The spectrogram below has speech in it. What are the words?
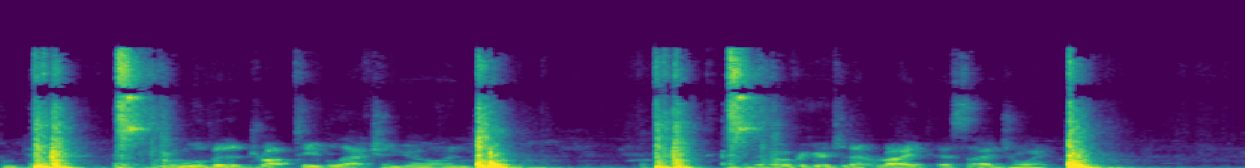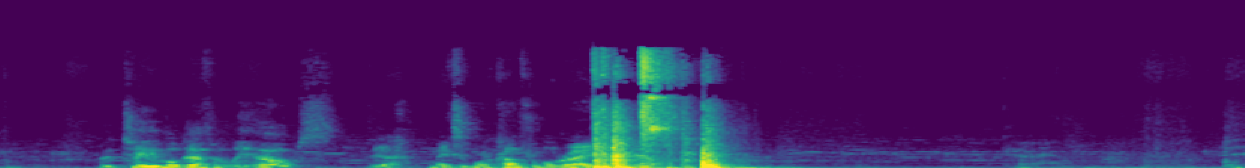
A little bit of drop table action going. And then over here to that right SI joint. The table definitely helps. Yeah, makes it more comfortable, right? Yeah. Okay.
